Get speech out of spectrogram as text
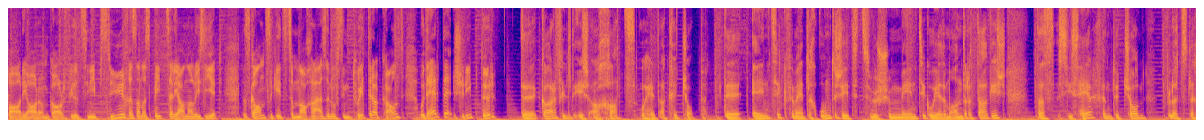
paar Jahren am Garfield seine Psyche so ein bisschen analysiert. Das Ganze gibt es zum Nachlesen auf seinem Twitter-Account und dort schreibt er, der Garfield ist eine Katze und hat auch keinen Job. Der einzige vermeintliche Unterschied zwischen Montag und jedem anderen Tag ist, dass sein Herrchen, der John, plötzlich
